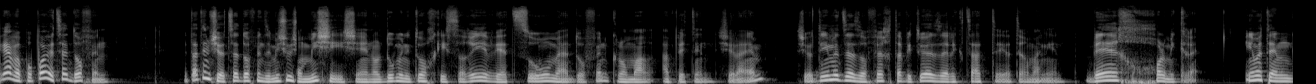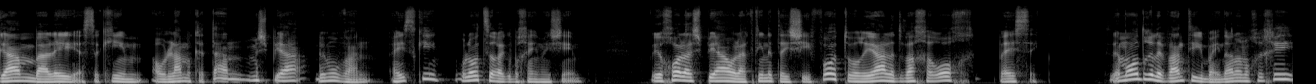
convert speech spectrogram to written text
אגב, אפרופו יוצא דופן, ידעתם שיוצא דופן זה מישהו או מישהי שנולדו בניתוח קיסרי ויצאו מהדופן, כלומר הבטן שלהם? כשיודעים את זה, זה הופך את הביטוי הזה לקצת יותר מעניין. בכל מקרה, אם אתם גם בעלי עסקים, העולם הקטן משפיע במובן העסקי, הוא לא עוצר רק בחיים האישיים. הוא יכול להשפיע או להקטין את השאיפות או ראייה לטווח ארוך בעסק. זה מאוד רלוונטי בעידן הנוכחי,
